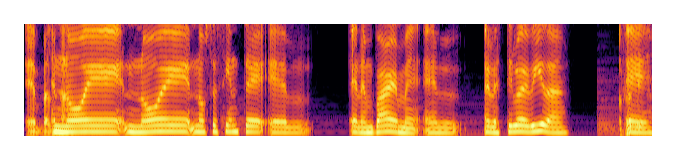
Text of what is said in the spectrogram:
Es verdad. No es, no es, no se siente el, el environment, el, el estilo de vida. O sea, Eh,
